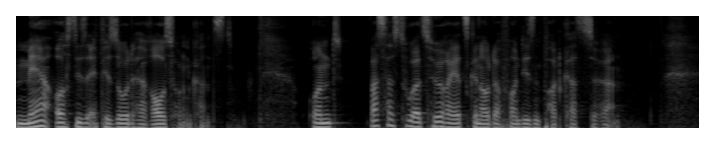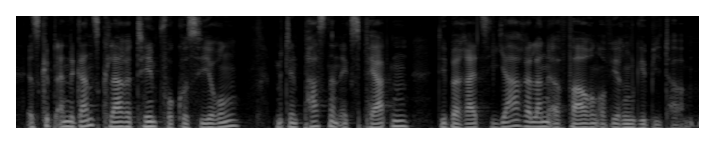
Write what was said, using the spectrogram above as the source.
mehr aus dieser Episode herausholen kannst. Und was hast du als Hörer jetzt genau davon, diesen Podcast zu hören? Es gibt eine ganz klare Themenfokussierung mit den passenden Experten, die bereits jahrelange Erfahrung auf ihrem Gebiet haben.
